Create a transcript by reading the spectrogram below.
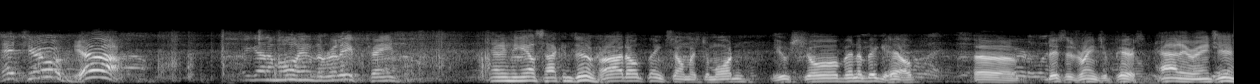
that you? Yeah. We got 'em all into the relief train. Anything else I can do? I don't think so, Mr. Morton. You've sure been a big help. Uh, this is Ranger Pearson. Howdy, Ranger.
